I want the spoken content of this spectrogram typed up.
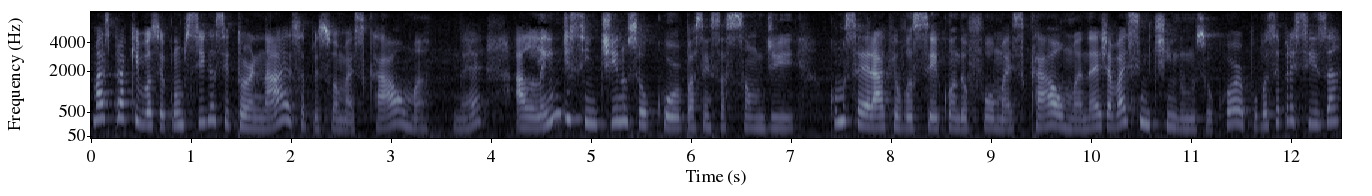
Mas para que você consiga se tornar essa pessoa mais calma, né? Além de sentir no seu corpo a sensação de como será que eu vou ser quando eu for mais calma, né? Já vai sentindo no seu corpo, você precisa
